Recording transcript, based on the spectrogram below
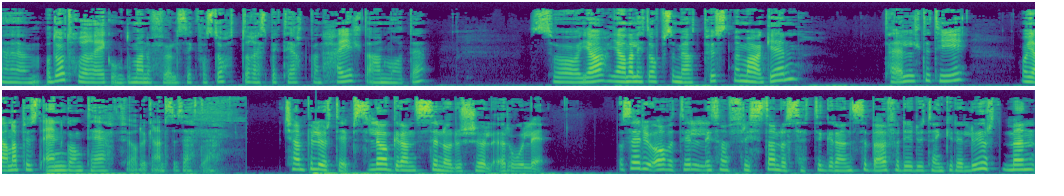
Um, og da tror jeg ungdommene føler seg forstått og respektert på en helt annen måte. Så ja, gjerne litt oppsummert, pust med magen, Tell til ti, og gjerne pust en gang til før du grensesetter. Kjempelurt tips. Lag grenser når du sjøl er rolig. Og så er det jo av og til litt sånn fristende å sette grenser bare fordi du tenker det er lurt, men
